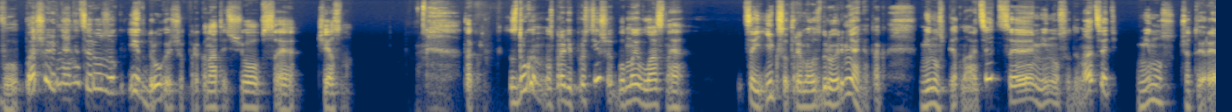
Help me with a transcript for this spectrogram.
в перше рівняння цей розвиток, і в друге, щоб переконатися, що все чесно. Так, з другим насправді простіше, бо ми, власне, цей х отримали з другого рівняння. Так, мінус 15 це мінус 11, мінус 4.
